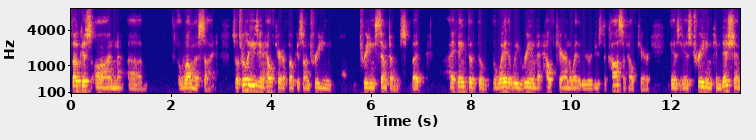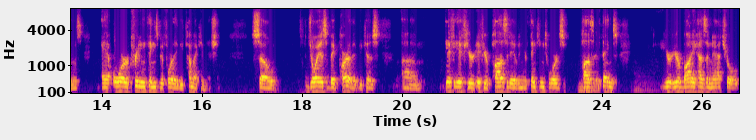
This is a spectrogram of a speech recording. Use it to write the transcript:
focus on uh, the wellness side. So it's really easy in healthcare to focus on treating treating symptoms, but I think that the, the way that we reinvent healthcare and the way that we reduce the cost of healthcare is is treating conditions and, or treating things before they become a condition. So joy is a big part of it because um, if if you're if you're positive and you're thinking towards positive things, your your body has a natural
